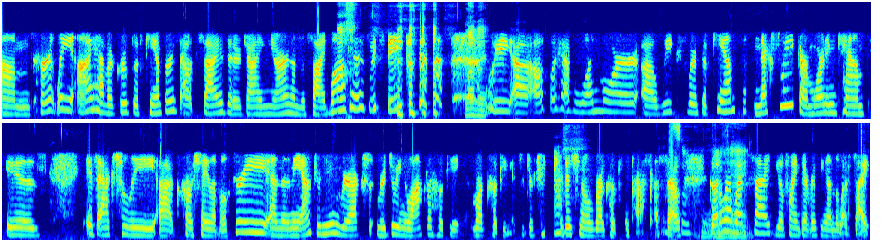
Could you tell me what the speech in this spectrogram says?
Um, currently, I have a group of campers outside that are dyeing yarn on the sidewalk as we speak. Love it. We uh, also have one more uh, week's worth of camp next week. Our morning camp is is actually uh, crochet level three, and then in the afternoon we're actually we're doing locker hooking, rug hooking. It's a tr- traditional rug hooking process. So, so cool. go to our website. You'll find everything on the website.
